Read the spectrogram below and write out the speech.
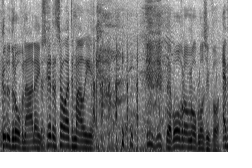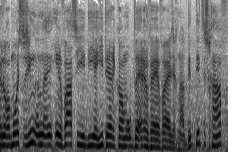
kunnen erover nadenken. We schudden het zo uit de mouw hier. We hebben overal een oplossing voor. Heb je nog wat moois gezien? Een innovatie die je hier tegenkwam op de RNV waar je zegt, nou dit, dit is gaaf.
